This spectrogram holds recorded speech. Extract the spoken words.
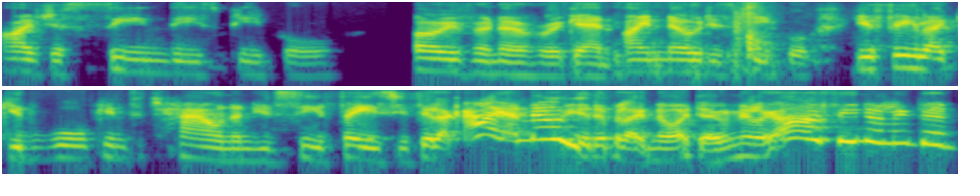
I've just seen these people over and over again. I know these people. You feel like you'd walk into town and you'd see a face. You feel like, I know you. They'd be like, no, I don't. And you're like, oh, I've seen you on LinkedIn.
